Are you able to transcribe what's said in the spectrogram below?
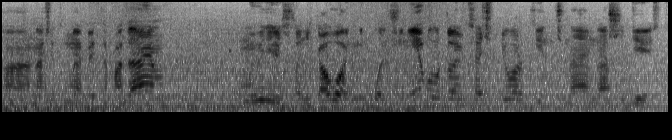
А, значит, мы опять нападаем. Мы видели, что никого ни больше не было, кроме 54 и начинаем наши действия.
